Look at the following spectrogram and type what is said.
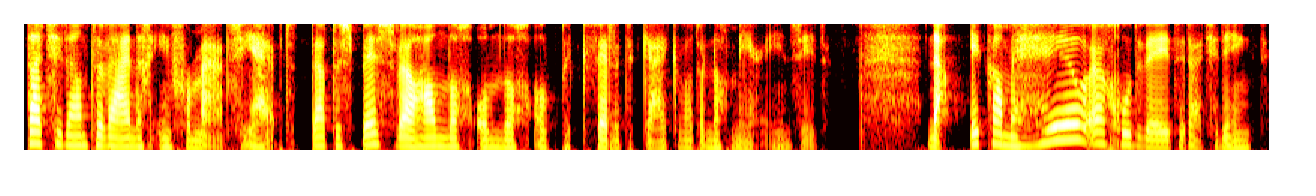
dat je dan te weinig informatie hebt. Dat is best wel handig om nog ook te, verder te kijken wat er nog meer in zit. Nou, ik kan me heel erg goed weten dat je denkt:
